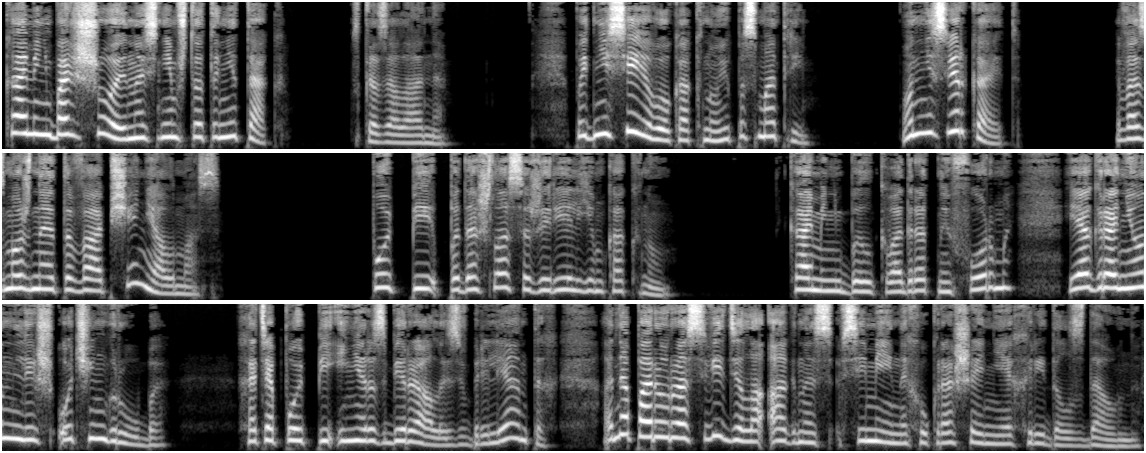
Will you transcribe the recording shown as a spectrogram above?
«Камень большой, но с ним что-то не так», — сказала она. «Поднеси его к окну и посмотри. Он не сверкает. Возможно, это вообще не алмаз». Поппи подошла с ожерельем к окну. Камень был квадратной формы и огранен лишь очень грубо. Хотя Поппи и не разбиралась в бриллиантах, она пару раз видела Агнес в семейных украшениях Ридлсдаунов.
